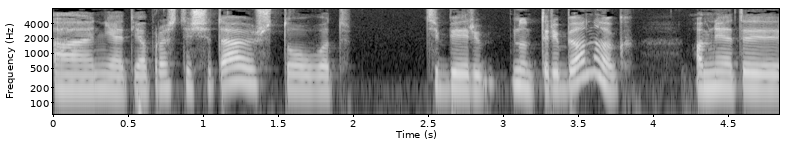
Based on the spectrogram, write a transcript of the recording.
А, нет, я просто считаю, что вот тебе, ну, ты ребенок, а мне эта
